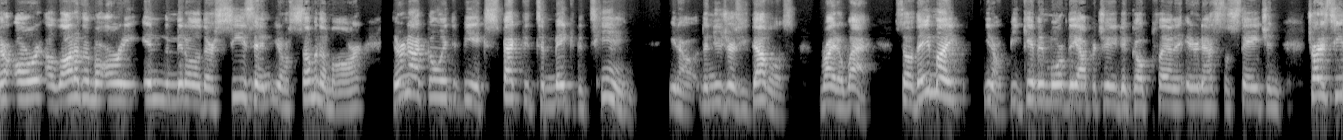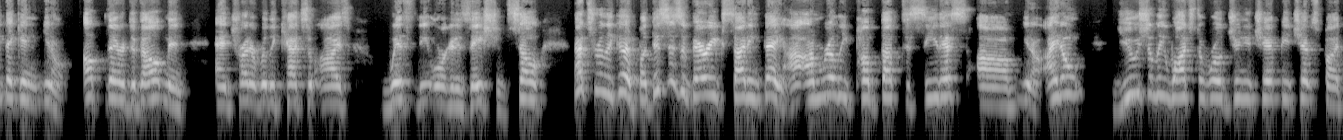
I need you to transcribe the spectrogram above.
already a lot of them are already in the middle of their season. You know, some of them are. They're not going to be expected to make the team. You know, the New Jersey Devils right away. So they might, you know, be given more of the opportunity to go play on the international stage and try to see if they can, you know, up their development and try to really catch some eyes with the organization. So that's really good. But this is a very exciting thing. I- am really pumped up to see this. Um, you know, I don't usually watch the World Junior Championships, but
